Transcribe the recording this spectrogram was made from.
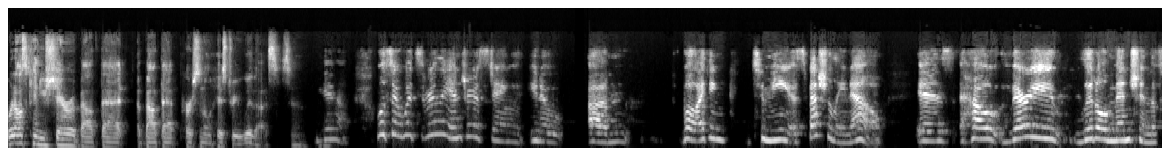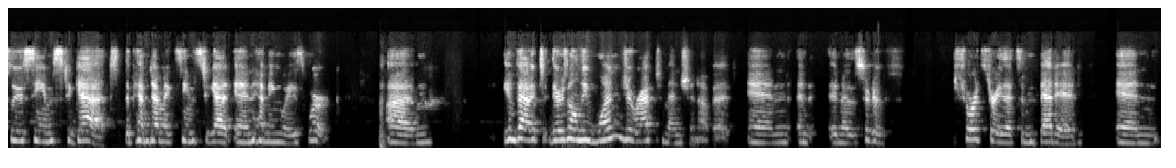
what else can you share about that about that personal history with us? So yeah, well, so what's really interesting, you know, um, well, I think to me, especially now, is how very little mention the flu seems to get, the pandemic seems to get in Hemingway's work. Hmm. Um, in fact, there's only one direct mention of it in, in, in a sort of short story that's embedded in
